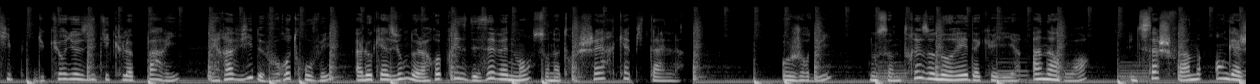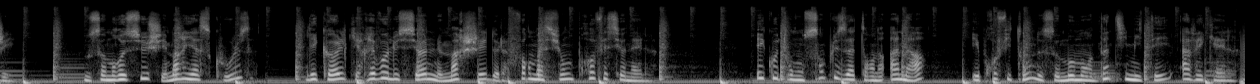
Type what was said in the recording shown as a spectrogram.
l'équipe du Curiosity Club Paris est ravie de vous retrouver à l'occasion de la reprise des événements sur notre chère capitale. Aujourd'hui, nous sommes très honorés d'accueillir Anna Roy, une sage-femme engagée. Nous sommes reçus chez Maria Schools, l'école qui révolutionne le marché de la formation professionnelle. Écoutons sans plus attendre Anna et profitons de ce moment d'intimité avec elle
